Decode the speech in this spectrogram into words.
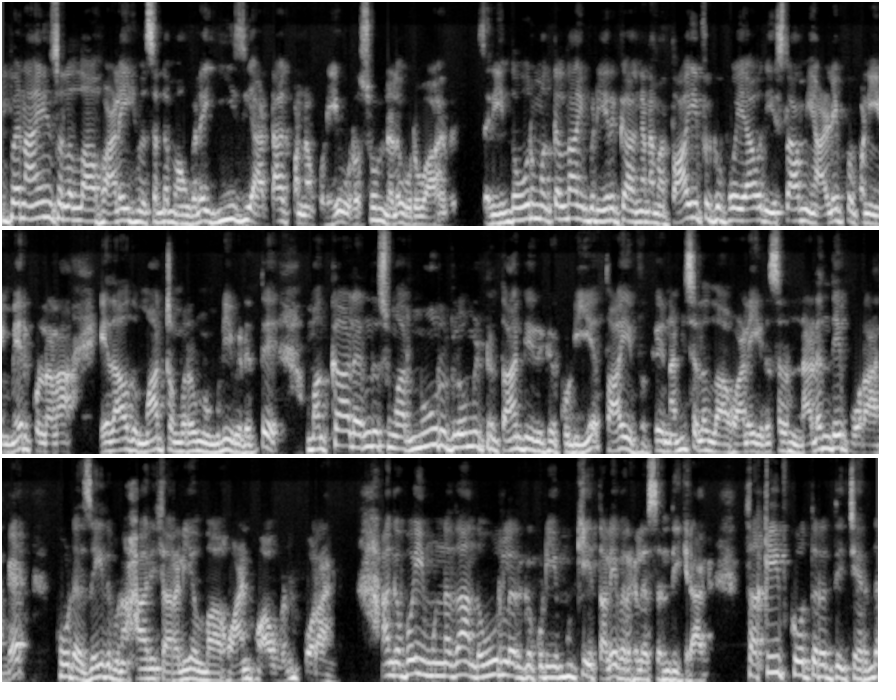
இப்ப நாயம் சல்லாஹூ அலைஹி வசல்லம் அவங்கள ஈஸியா அட்டாக் பண்ணக்கூடிய ஒரு சூழ்நிலை உருவாகுது. சரி இந்த ஊர் மக்கள் தான் இப்படி இருக்காங்க. நம்ம தாயிஃபுக்கு போயாவது இஸ்லாமிய அழைப்பு பணியை மேற்கொள்ளலாம். ஏதாவது மாற்றம் வரும்னு முடிவெடுத்து மக்கால இருந்து சுமார் நூறு கிலோமீட்டர் தாண்டி இருக்கக்கூடிய தாயிஃபுக்கு நபி ஸல்லல்லாஹு நடந்தே போறாங்க. கூட ஜெயிது பின் ஹாரிசா ரலியல்லாஹு அன்ஹு அவங்களும் போறாங்க. அங்க போய் முன்னதான் அந்த ஊர்ல இருக்கக்கூடிய முக்கிய தலைவர்களை சந்திக்கிறாங்க. சகீப் கோத்திரத்தைச் சேர்ந்த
